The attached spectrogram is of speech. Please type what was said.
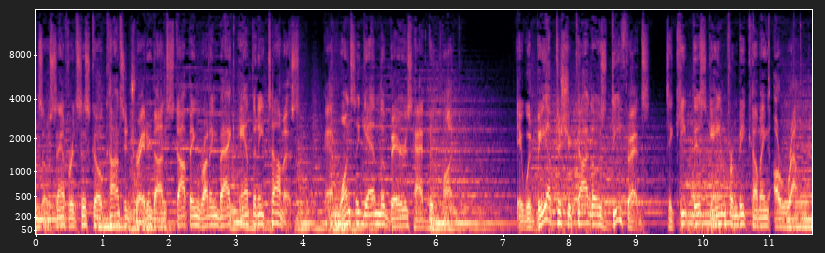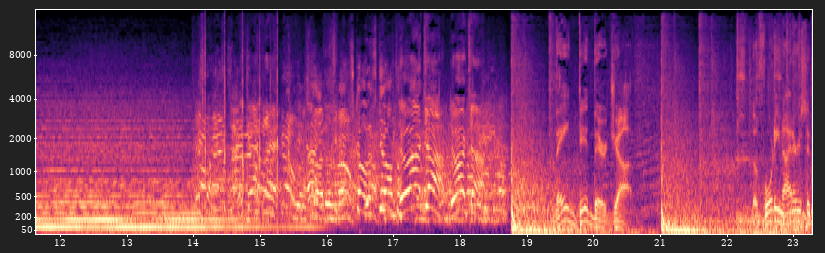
So San Francisco concentrated on stopping running back Anthony Thomas, and once again the Bears had to punt. It would be up to Chicago's defense to keep this game from becoming a rout. Let's go. Let's get off the... Do our job. Do our job. They did their job. The 49ers had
